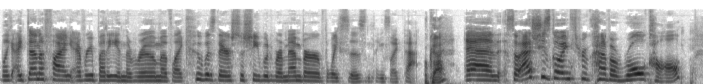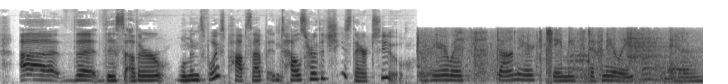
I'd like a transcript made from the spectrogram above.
like identifying everybody in the room of like who was there, so she would remember voices and things like that. Okay. And so as she's going through kind of a roll call, uh, the this other woman's voice pops up and tells her that she's there too. I'm here with Don, Eric, Jamie, Stephanie, Elise, and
